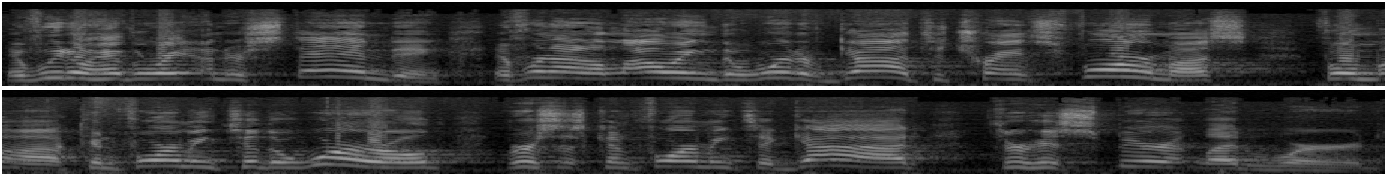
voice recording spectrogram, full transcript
if we don't have the right understanding, if we're not allowing the Word of God to transform us from uh, conforming to the world versus conforming to God through His Spirit led Word?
